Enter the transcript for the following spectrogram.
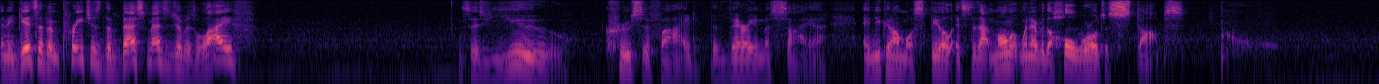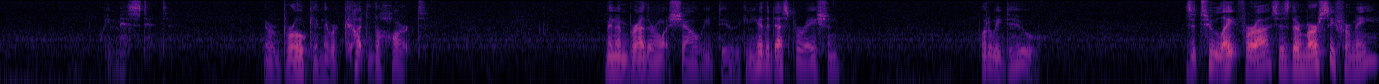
And he gets up and preaches the best message of his life. He says, You crucified the very Messiah. And you can almost feel it's that moment whenever the whole world just stops. We missed it. They were broken, they were cut to the heart. Men and brethren, what shall we do? Can you hear the desperation? What do we do? Is it too late for us? Is there mercy for me?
